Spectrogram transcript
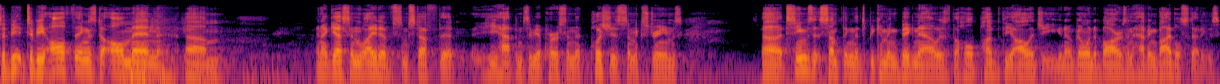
to be to be all things to all men, um, and I guess in light of some stuff that he happens to be a person that pushes some extremes. Uh, it seems that something that's becoming big now is the whole pub theology, you know, going to bars and having Bible studies.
